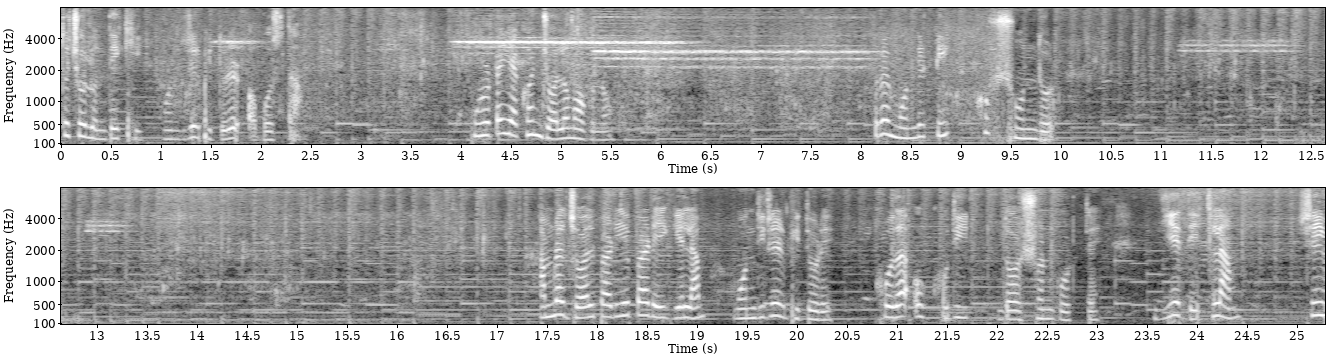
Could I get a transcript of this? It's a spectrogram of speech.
তো চলুন দেখি মন্দিরের ভিতরের অবস্থা। পুরোটাই এখন জলমগ্ন। তবে মন্দিরটি খুব সুন্দর। আমরা জল পাড়িয়ে পাড়িয়ে গেলাম মন্দিরের ভিতরে, খোদা ও খুদির দর্শন করতে। গিয়ে দেখলাম সেই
